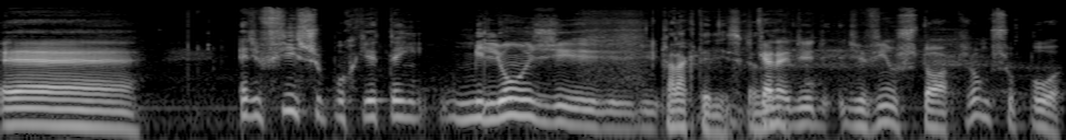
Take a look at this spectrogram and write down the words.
É, é difícil porque tem milhões de, de, características. era né? de, de vinhos tops. Vamos supor.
